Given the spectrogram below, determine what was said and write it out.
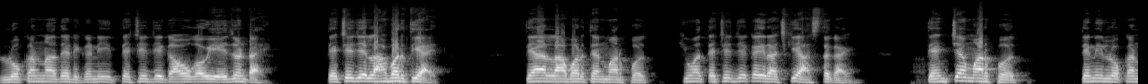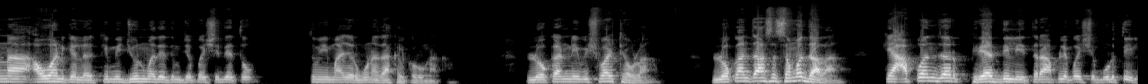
लोकांना त्या ठिकाणी त्याचे जे गावोगावी एजंट आहे त्याचे जे लाभार्थी आहेत त्या लाभार्थ्यांमार्फत किंवा त्याचे जे काही राजकीय हस्तक आहे त्यांच्या मार्फत त्यांनी लोकांना आव्हान केलं की मी जूनमध्ये तुमचे पैसे देतो तुम्ही माझ्यावर गुन्हा दाखल करू नका. लोकांनी विश्वास ठेवला. लोकांचा असा समज झाला की आपण जर फिर्याद दिली तर आपले पैसे बुडतील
